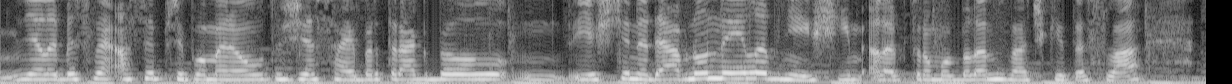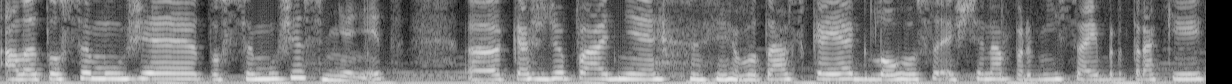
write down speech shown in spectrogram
Měli bychom asi připomenout, že Cybertruck byl mm, ještě nedávno nejlevnějším elektromobilem značky Tesla, ale to se může, to se může změnit. Každopádně je otázka, jak dlouho se ještě na první Cybertrucky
